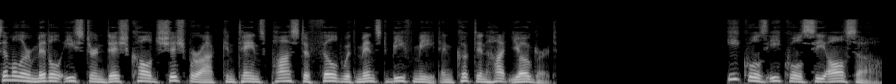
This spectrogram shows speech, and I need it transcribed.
similar Middle Eastern dish called shishbarak contains pasta filled with minced beef meat and cooked in hot yogurt. See also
